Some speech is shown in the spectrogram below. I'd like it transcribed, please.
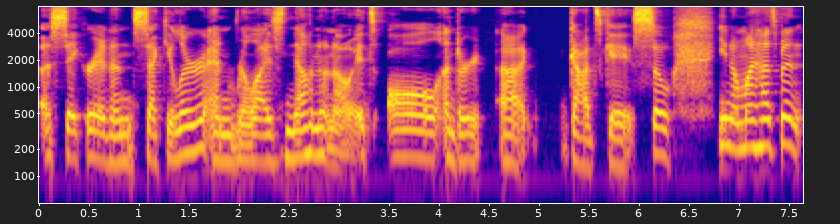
a sacred and secular and realize no no no it's all under uh, god's gaze. So you know my husband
